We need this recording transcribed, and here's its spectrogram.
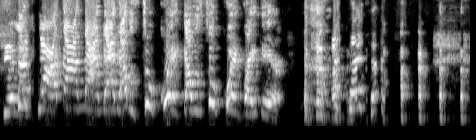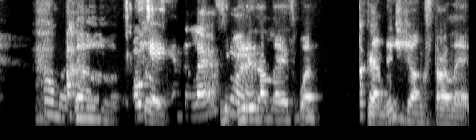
She like, nah, nah, nah, nah. That was too quick. That was too quick right there. Oh my god. Okay, and the last one. here's one. our last one. Okay. Now, this young starlet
